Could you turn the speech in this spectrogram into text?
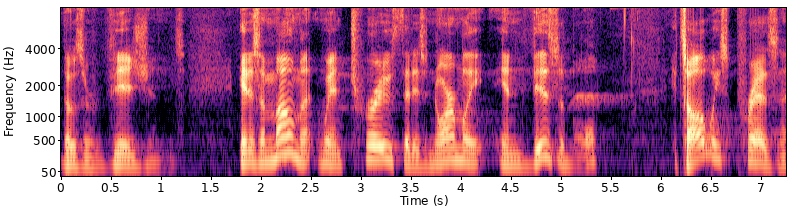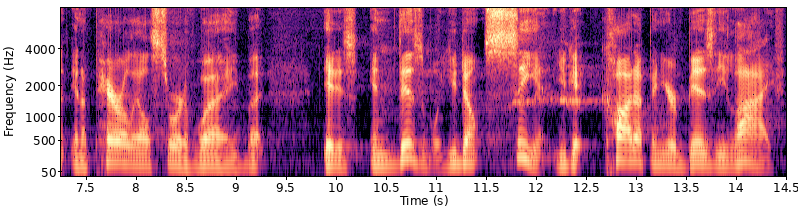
Those are visions. It is a moment when truth that is normally invisible, it's always present in a parallel sort of way, but it is invisible. You don't see it. You get caught up in your busy life.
